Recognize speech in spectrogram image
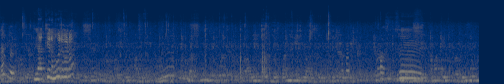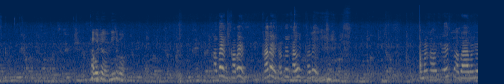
দেখবে না মুখে না খাব এটা নিয়ে যাব খাবেন খাবেন খাবেন খাবেন খাবেন খাবেন আমার খাওয়া শেষ বাবা আমাকে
